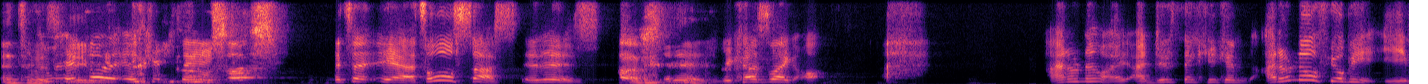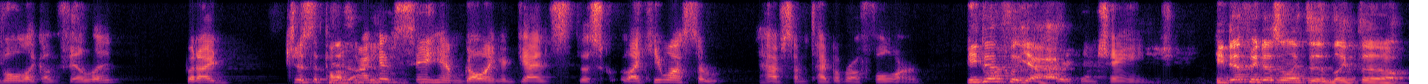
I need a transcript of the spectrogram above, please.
into his it's, it's favor. a interesting. sus. It's a yeah, it's a little sus. It is. Sus. It is because like. uh, I don't know. I, I do think he can. I don't know if he'll be evil like a villain, but I just It's a I possibility. can see him going against the sc- like he wants to have some type of reform. He definitely, yeah, can change. He definitely doesn't like the like the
